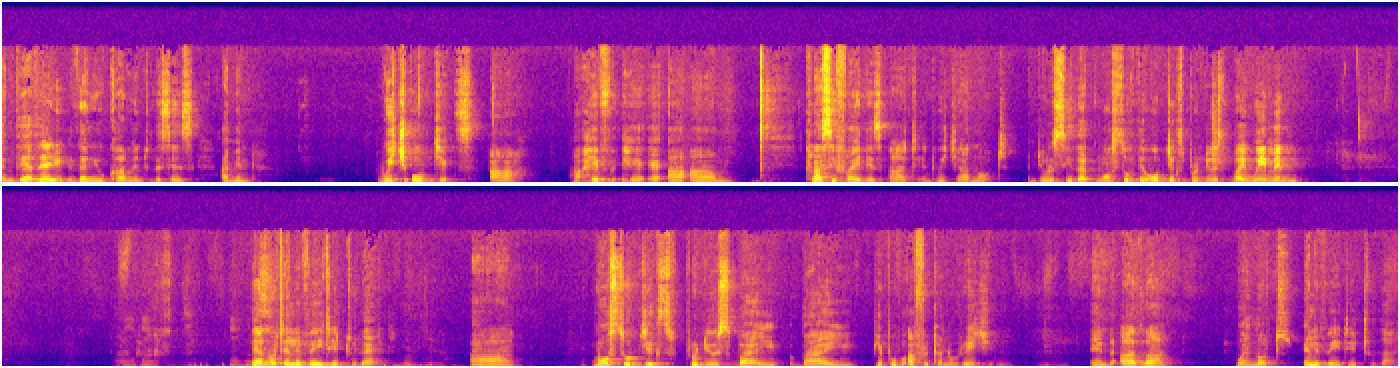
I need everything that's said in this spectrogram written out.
And there, then you come into the sense, I mean, which objects are, are- have, are um, classified as art and which are not. And you'll see that most of the objects produced by women, they are not elevated to that. Uh, most objects produced by, by people of African origin and other were not elevated to that.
